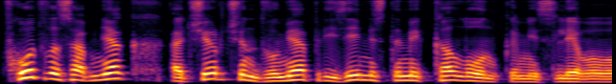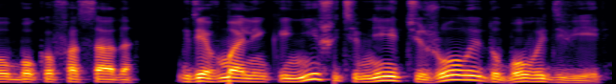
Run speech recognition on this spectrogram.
Вход в особняк очерчен двумя приземистыми колонками с левого бока фасада, где в маленькой нише темнеет тяжелая дубовая дверь.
